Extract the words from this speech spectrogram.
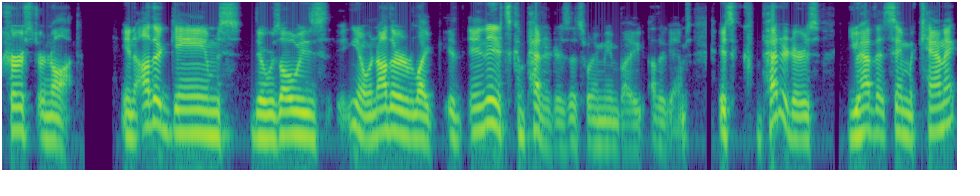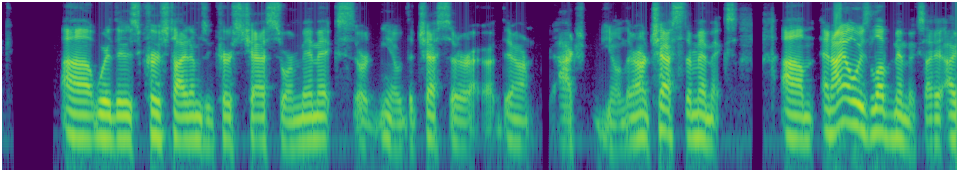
cursed or not. In other games, there was always, you know, in other like, in its competitors, that's what I mean by other games. It's competitors, you have that same mechanic uh, where there's cursed items and cursed chests or mimics, or, you know, the chests are, they aren't you know, there aren't chests, they're mimics. Um, and I always love mimics. I, I,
